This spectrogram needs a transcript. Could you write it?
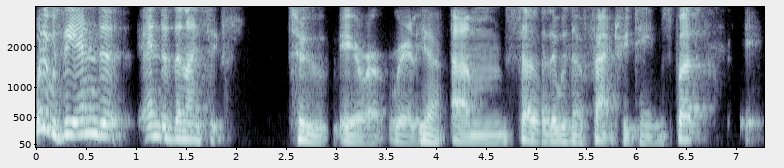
Well, it was the end of, end of the 962 era, really. Yeah. Um, so there was no factory teams, but it,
